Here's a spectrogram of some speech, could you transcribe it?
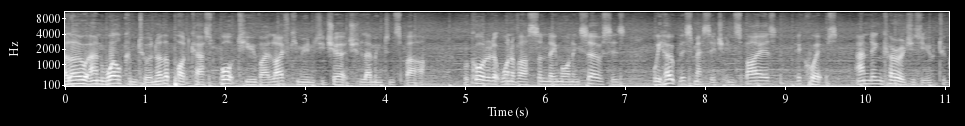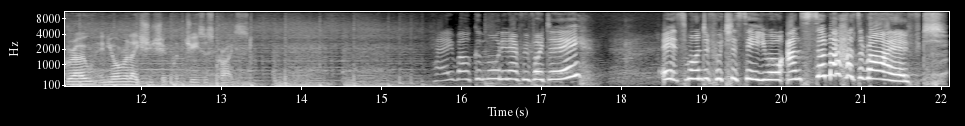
Hello and welcome to another podcast brought to you by Life Community Church, Leamington Spa. Recorded at one of our Sunday morning services, we hope this message inspires, equips, and encourages you to grow in your relationship with Jesus Christ. Hey, well, good morning, everybody. It's wonderful to see you all, and summer has arrived.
